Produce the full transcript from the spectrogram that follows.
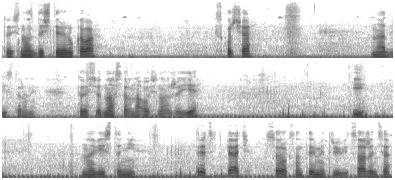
Тобто у нас буде 4 рукава з корча на дві сторони. Тобто одна сторона ось нас вже є. І на відстані 35-40 см від саджанця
